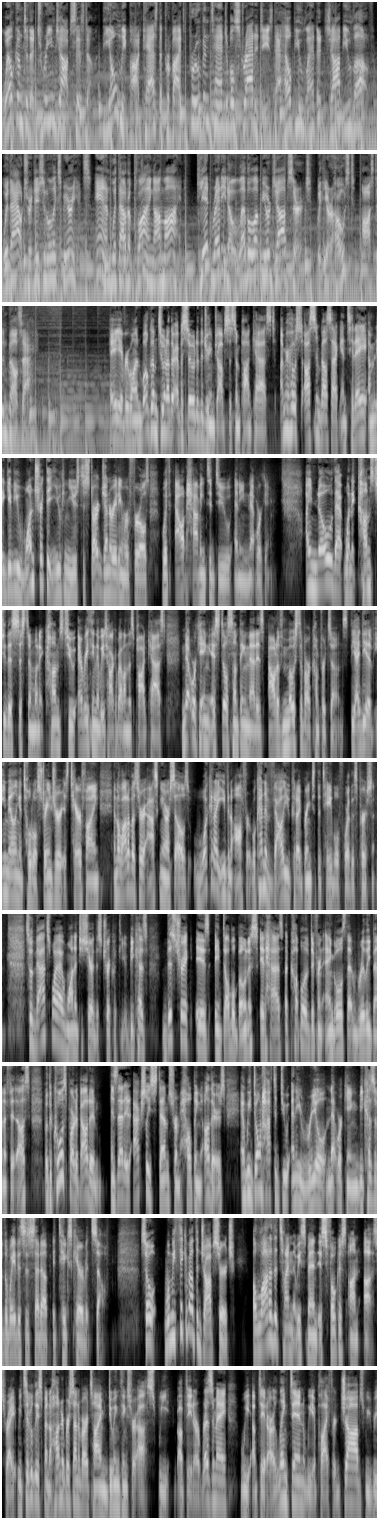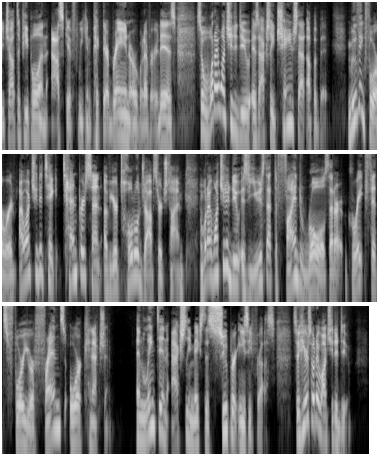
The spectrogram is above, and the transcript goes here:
Welcome to the Dream Job System, the only podcast that provides proven, tangible strategies to help you land a job you love without traditional experience and without applying online. Get ready to level up your job search with your host, Austin Belcak. Hey everyone, welcome to another episode of the Dream Job System podcast. I'm your host, Austin Belcak, and today I'm going to give you one trick that you can use to start generating referrals without having to do any networking. I know that when it comes to this system, when it comes to everything that we talk about on this podcast, networking is still something that is out of most of our comfort zones. The idea of emailing a total stranger is terrifying. And a lot of us are asking ourselves, what could I even offer? What kind of value could I bring to the table for this person? So that's why I wanted to share this trick with you because this trick is a double bonus. It has a couple of different angles that really benefit us. But the coolest part about it is that it actually stems from helping others and we don't have to do any real networking because of the way this is set up. It takes care of itself. So when we think about the job search, a lot of the time that we spend is focused on us, right? We typically spend 100% of our time doing things for us. We update our resume, we update our LinkedIn, we apply for jobs, we reach out to people and ask if we can pick their brain or whatever it is. So, what I want you to do is actually change that up a bit. Moving forward, I want you to take 10% of your total job search time. And what I want you to do is use that to find roles that are great fits for your friends or connection. And LinkedIn actually makes this super easy for us. So here's what I want you to do.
